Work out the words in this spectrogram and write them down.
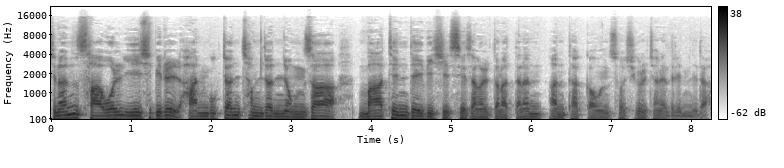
지난 4월 21일 한국전 참전용사 마틴 데이빗이 세상을 떠났다는 안타까운 소식을 전해드립니다.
